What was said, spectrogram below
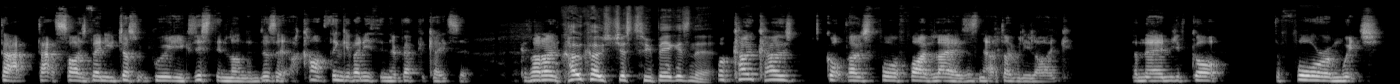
that, that size venue doesn't really exist in London, does it? I can't think of anything that replicates it. Because I don't KOKO's just too big, isn't it? well, KOKO's got those four or five layers, isn't it? I don't really like. And then you've got the Forum, which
